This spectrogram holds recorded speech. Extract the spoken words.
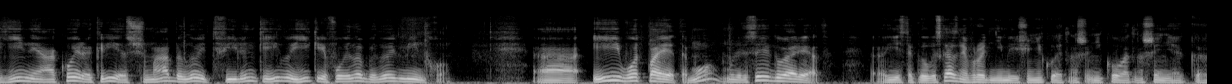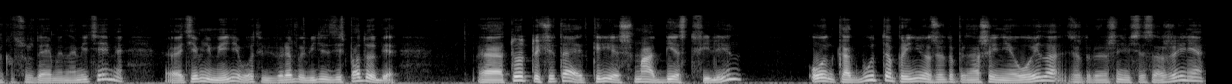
гине акойра криес шма белой тфилин киилу гикри фойла белой минхо. А, и вот поэтому мудрецы говорят, э, есть такое высказывание, вроде не имеющее никакого отношения, никакого отношения к, к обсуждаемой нами теме, э, тем не менее, вот Рэбе видит здесь подобие. Э, тот, кто читает Крешма без тфилин, он как будто принес жертвоприношение ойла, жертвоприношение всесожжения,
